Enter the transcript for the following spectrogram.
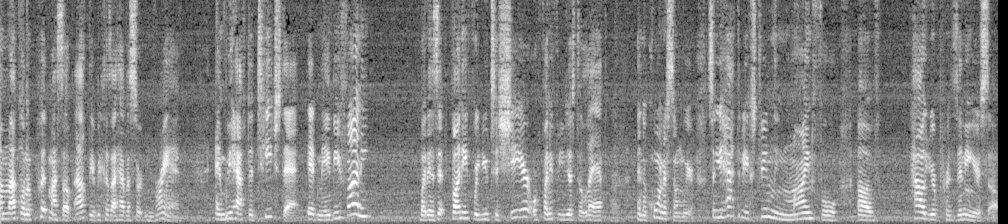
i'm not going to put myself out there because i have a certain brand and we have to teach that. It may be funny, but is it funny for you to share or funny for you just to laugh in a corner somewhere? So you have to be extremely mindful of how you're presenting yourself.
